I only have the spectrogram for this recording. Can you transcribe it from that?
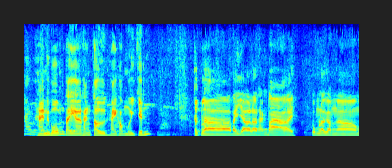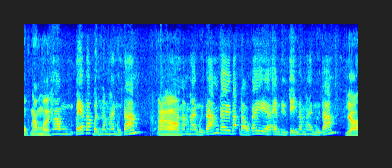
2019. 24 tây à, tháng 4 2019 dạ. tức là bây giờ là tháng 3 rồi cũng là gần ờ, một năm rồi không bé phát bệnh năm 2018 năm, À. năm 2018 cái bắt đầu cái à, em điều trị năm 2018 dạ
